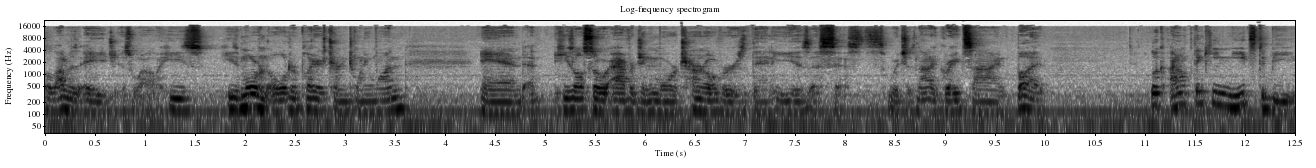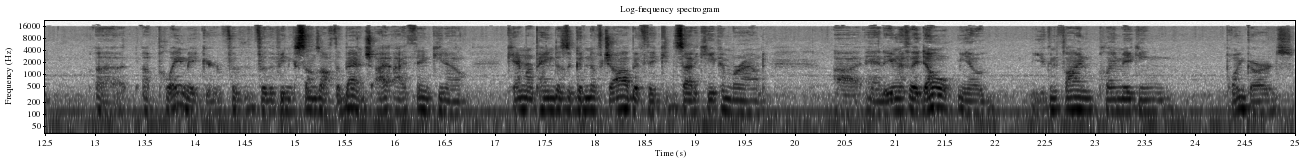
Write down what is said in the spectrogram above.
a lot of his age as well. He's he's more of an older player. He's turning 21, and he's also averaging more turnovers than he is assists, which is not a great sign. But look, I don't think he needs to be uh, a playmaker for the, for the Phoenix Suns off the bench. I, I think you know Cameron Payne does a good enough job if they decide to keep him around, uh, and even if they don't, you know, you can find playmaking point guards.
